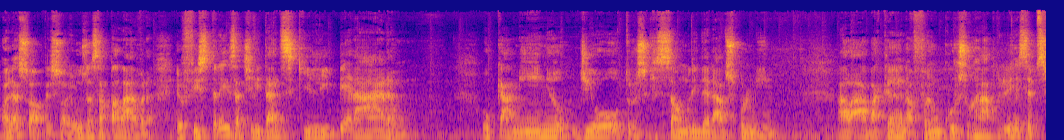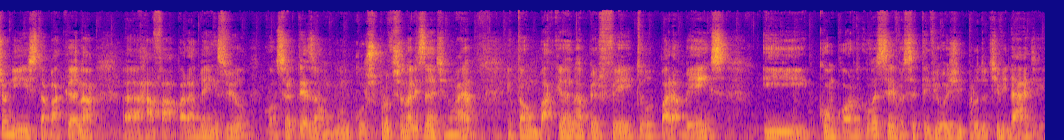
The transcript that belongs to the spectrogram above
Olha só, pessoal, eu uso essa palavra. Eu fiz três atividades que liberaram o caminho de outros que são liderados por mim. Ah lá, bacana, foi um curso rápido de recepcionista, bacana. Uh, Rafa, parabéns, viu? Com certeza, um, um curso profissionalizante, não é? Então, bacana, perfeito, parabéns e concordo com você, você teve hoje produtividade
